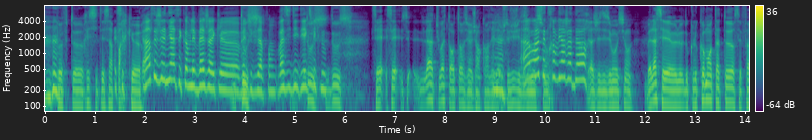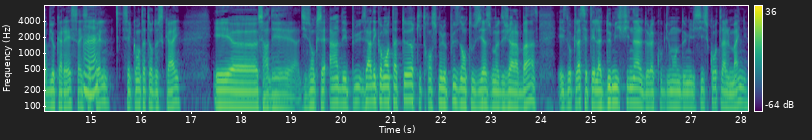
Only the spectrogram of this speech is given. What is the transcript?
peuvent te réciter ça par cœur. Ah, c'est génial, c'est comme les Belges avec le Belgique-Japon. Vas-y, explique-nous. Douce. C'est, c'est, là, tu vois, t'entends, j'ai encore des, je te dis, j'ai des ah émotions. Ah ouais, c'est trop bien, j'adore. Là, j'ai des émotions. Ben là, c'est euh, le, donc, le commentateur, c'est Fabio Caressa, il s'appelle. C'est le commentateur de Sky. Et euh, c'est un des, disons que c'est un des plus, un des commentateurs qui transmet le plus d'enthousiasme déjà à la base. Et donc là, c'était la demi-finale de la Coupe du Monde 2006 contre l'Allemagne,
